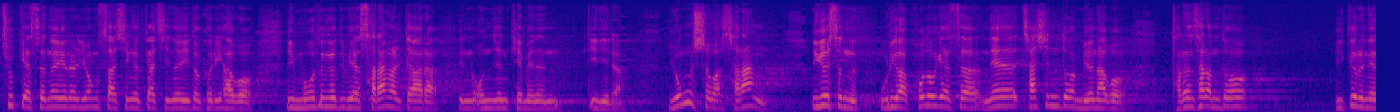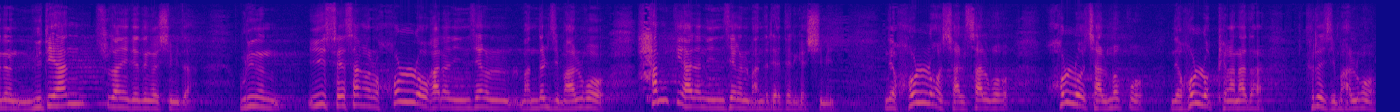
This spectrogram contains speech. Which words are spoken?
주께서 너희를 용서하신 것 같이 너희도 그리하고 이 모든 것 위에 사랑을 더하라 이는 온전케 매는 띠니라 용서와 사랑 이것은 우리가 고독에서 내 자신도 면하고 다른 사람도 이끌어내는 위대한 수단이 되는 것입니다. 우리는 이 세상을 홀로 가는 인생을 만들지 말고 함께 하는 인생을 만들어야 되는 것입니다. 내 홀로 잘 살고 홀로 잘 먹고 내 홀로 평안하다 그러지 말고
